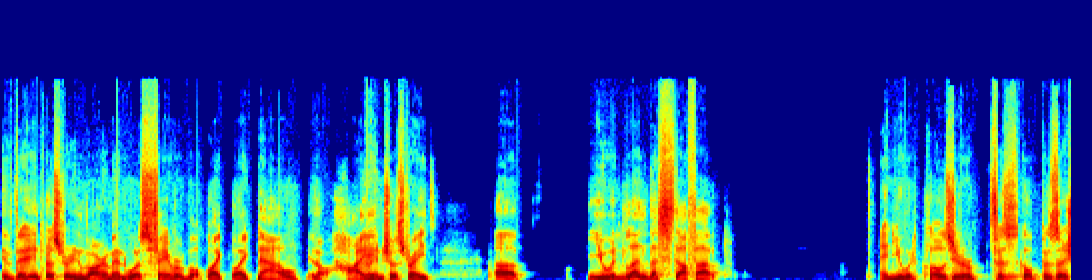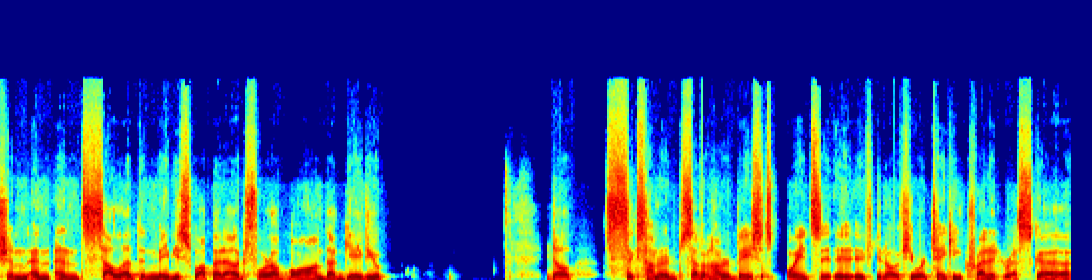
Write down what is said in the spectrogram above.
if the interest rate environment was favorable, like like now, you know, high interest rates, uh, you would lend the stuff out, and you would close your physical position and and sell it, and maybe swap it out for a bond that gave you you know 600 700 basis points if you know if you were taking credit risk uh,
